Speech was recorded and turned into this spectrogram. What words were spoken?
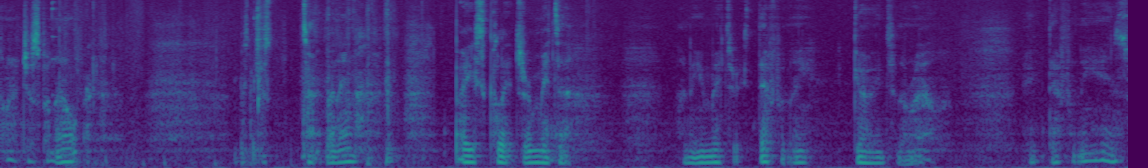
Alright, Just for now, let's just tack that in. Base collector emitter, and the emitter is definitely going to the rail. It definitely is.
